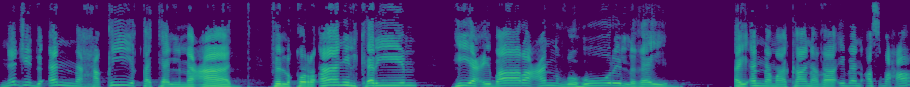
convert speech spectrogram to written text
نجد أن حقيقة المعاد في القرآن الكريم هي عبارة عن ظهور الغيب أي أن ما كان غائبا أصبح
